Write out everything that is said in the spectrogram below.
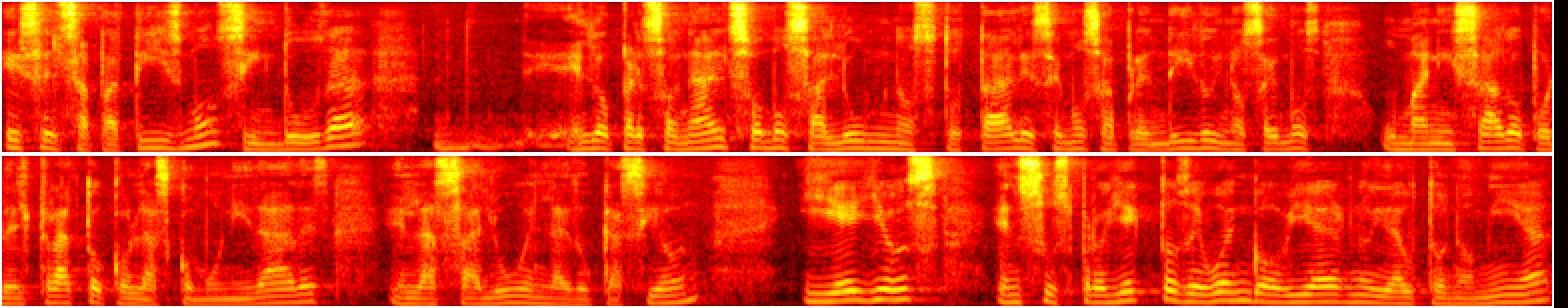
es el zapatismo, sin duda. En lo personal somos alumnos totales, hemos aprendido y nos hemos humanizado por el trato con las comunidades, en la salud, en la educación. Y ellos, en sus proyectos de buen gobierno y de autonomía,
